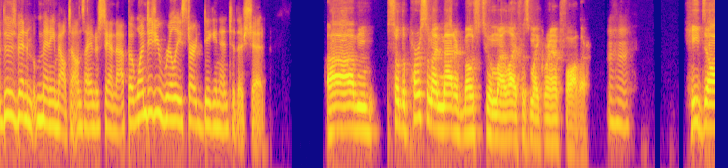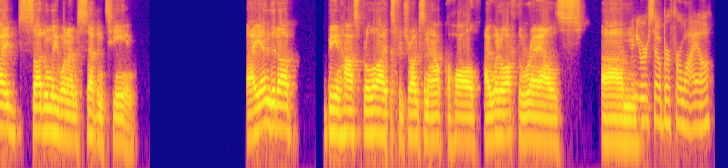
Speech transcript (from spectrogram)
there's been many meltdowns. I understand that, but when did you really start digging into this shit? Um, so the person I mattered most to in my life was my grandfather. Mhm. he died suddenly when I was 17. I ended up being hospitalized for drugs and alcohol. I went off the rails. Um, And you were sober for a while.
